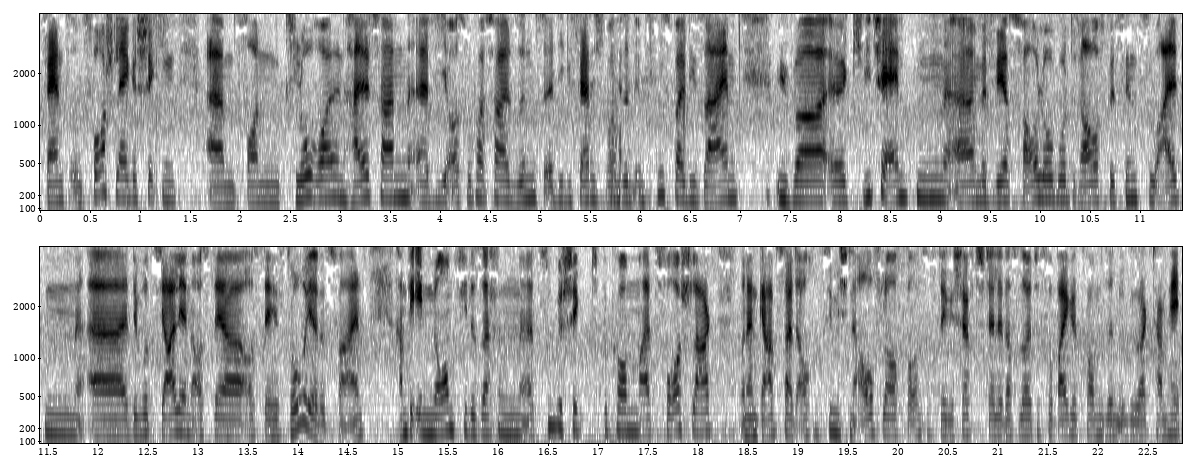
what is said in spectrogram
Fans uns Vorschläge schicken ähm, von Klorollenhaltern, äh, die aus Wuppertal sind, äh, die gefertigt worden sind im Fußballdesign, über äh, Quietscheenten äh, mit WSV-Logo drauf bis hin zu alten äh, Devotialien aus der, aus der Historie des Vereins. Haben wir enorm viele Sachen äh, zugeschickt bekommen als Vorschlag Tag. Und dann gab es halt auch einen ziemlichen Auflauf bei uns auf der Geschäftsstelle, dass Leute vorbeigekommen sind und gesagt haben, hey,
